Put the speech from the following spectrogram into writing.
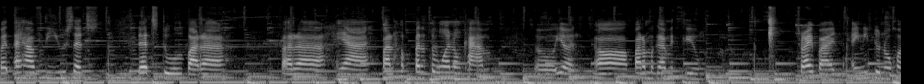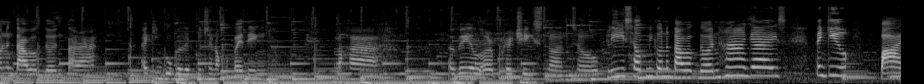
but I have to use that, that tool para para, yan, para, para tungan ng cam. So, yun, uh, para magamit ko yung tripod, I need to know kung anong tawag doon para I can google it kung saan ako pwedeng maka avail or purchase nun. So, please help me kung anong tawag doon, ha guys? Thank you. Bye.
